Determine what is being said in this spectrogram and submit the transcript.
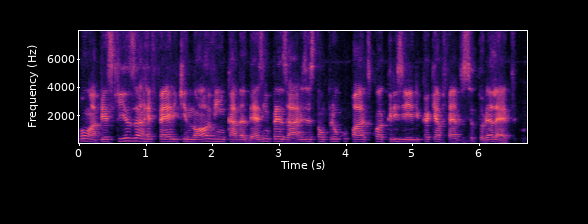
Bom, a pesquisa refere que nove em cada dez empresários estão preocupados com a crise hídrica que afeta o setor elétrico.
